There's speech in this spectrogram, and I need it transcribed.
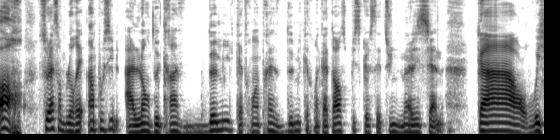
Or, cela semblerait impossible à l'an de grâce 2093-2094 puisque c'est une magicienne. Car oui,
